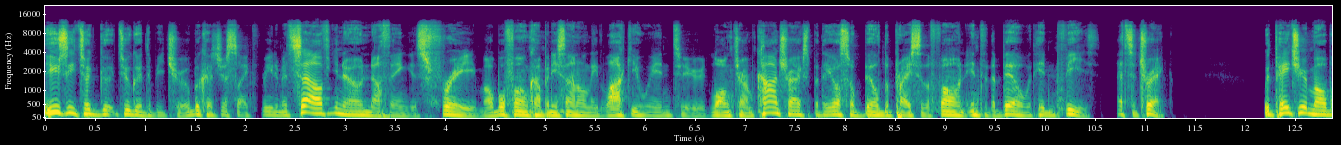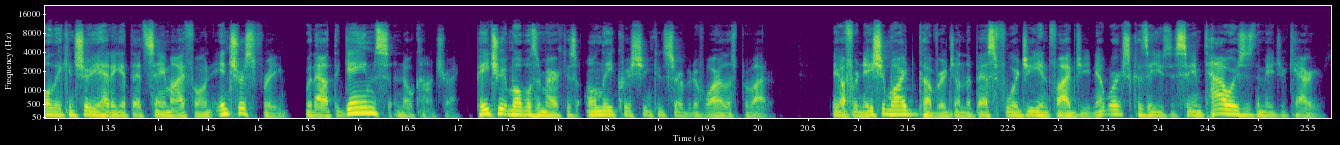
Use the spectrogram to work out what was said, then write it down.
Usually too good, too good to be true because just like freedom itself, you know, nothing is free. Mobile phone companies not only lock you into long term contracts, but they also build the price of the phone into the bill with hidden fees. That's the trick. With Patriot Mobile, they can show you how to get that same iPhone interest free without the games and no contract. Patriot Mobile is America's only Christian conservative wireless provider. They offer nationwide coverage on the best 4G and 5G networks because they use the same towers as the major carriers.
